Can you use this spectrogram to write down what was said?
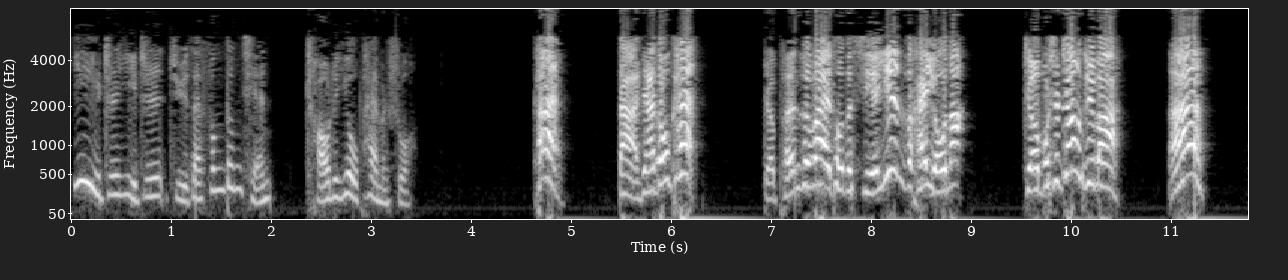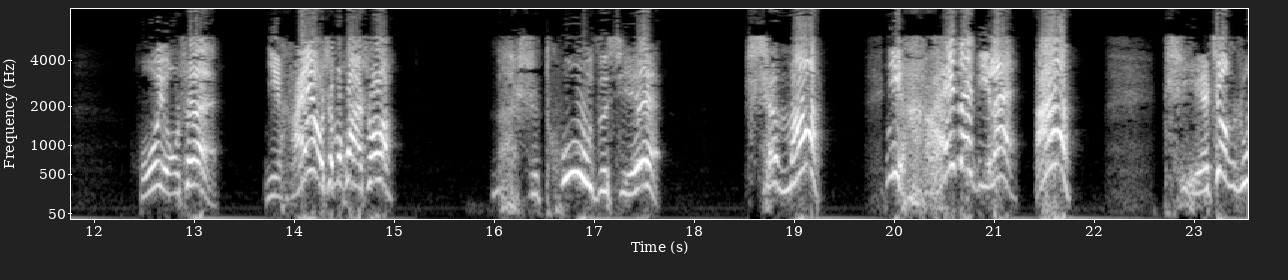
一只一只举在风灯前，朝着右派们说：“看，大家都看，这盆子外头的血印子还有呢，这不是证据吗？啊，胡永顺，你还有什么话说？那是兔子血，什么？”你还在抵赖啊？铁证如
